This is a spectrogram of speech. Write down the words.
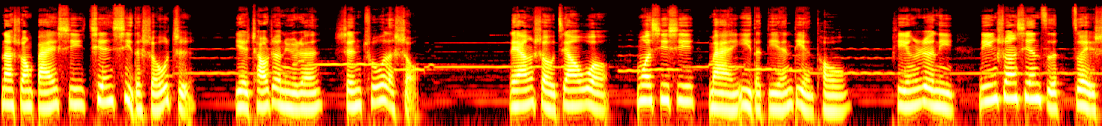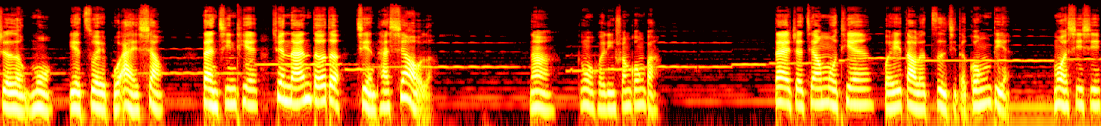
那双白皙纤细的手指，也朝着女人伸出了手。两手交握，莫西西满意的点点头。平日里，凌霜仙子最是冷漠，也最不爱笑，但今天却难得的见她笑了。那。跟我回凌霜宫吧。带着江慕天回到了自己的宫殿，莫西西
